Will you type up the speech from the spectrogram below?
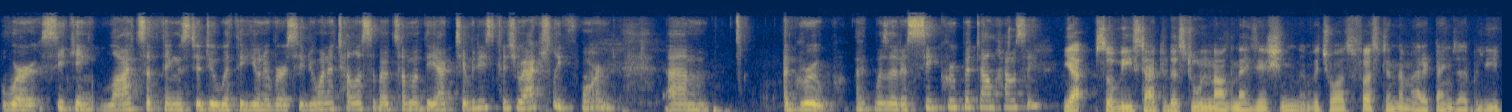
were seeking lots of things to do with the university. Do you want to tell us about some of the activities? Because you actually formed um, a group. Uh, was it a Sikh group at Dalhousie? Yeah, so we started a student organization, which was first in the Maritimes, I believe.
